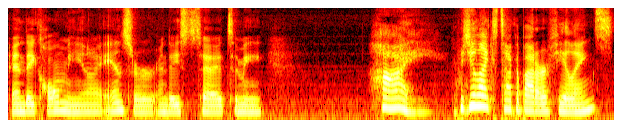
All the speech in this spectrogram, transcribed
And they call me and I answer and they said to me, "Hi, would you like to talk about our feelings?"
